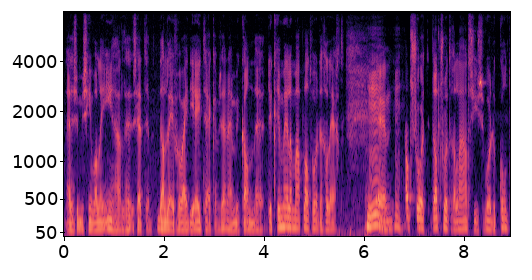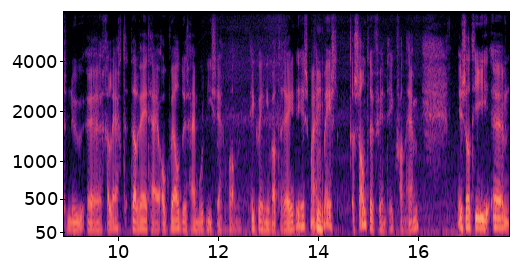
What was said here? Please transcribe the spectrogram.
en ze misschien wel in gaat zetten, dan leveren wij die ATACMS en dan kan de Krim helemaal plat worden gelegd. Hmm. dat, soort, dat soort relaties worden continu gelegd. Dat weet hij ook wel, dus hij moet niet zeggen van ik weet niet wat de reden is. Maar het hmm. meest interessante vind ik van hem is dat hij ehm,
